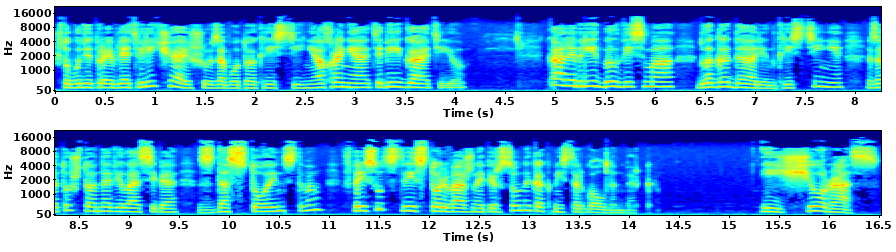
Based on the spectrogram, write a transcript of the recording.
что будет проявлять величайшую заботу о Кристине, охранять, оберегать ее. Калебрид был весьма благодарен Кристине за то, что она вела себя с достоинством в присутствии столь важной персоны, как мистер Голденберг. И еще раз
